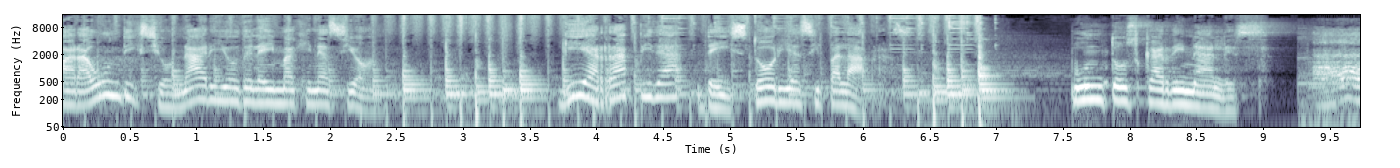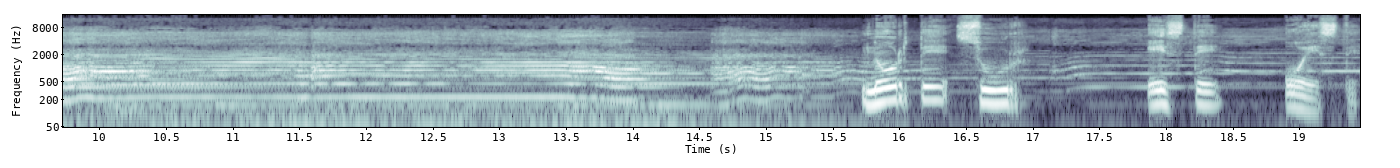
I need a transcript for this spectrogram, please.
para un diccionario de la imaginación. Guía rápida de historias y palabras. Puntos cardinales. Norte, sur, este, oeste.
